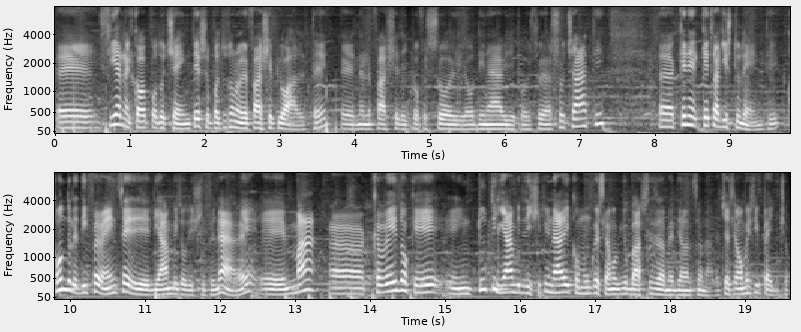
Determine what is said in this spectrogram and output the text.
eh, sia nel corpo docente, soprattutto nelle fasce più alte, eh, nelle fasce dei professori ordinari, dei professori associati, eh, che, ne, che, tra gli studenti, con delle differenze di, di ambito disciplinare, eh, ma eh, credo che in tutti gli ambiti disciplinari comunque siamo più bassi della media nazionale, cioè siamo messi peggio.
